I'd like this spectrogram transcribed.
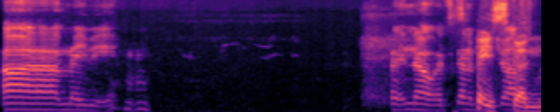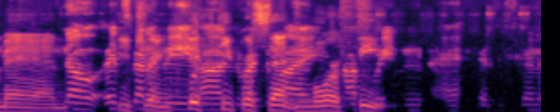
Uh, maybe. But no, it's gonna Space be Joss Gun Whedon. Man. No, it's gonna featuring be uh, 50% more Joss feet. Whedon It's gonna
